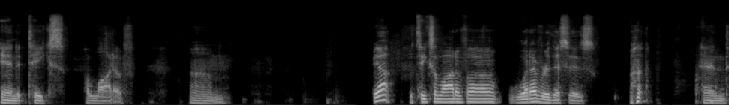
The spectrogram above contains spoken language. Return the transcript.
and it takes a lot of, um, yeah, it takes a lot of uh, whatever this is. And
